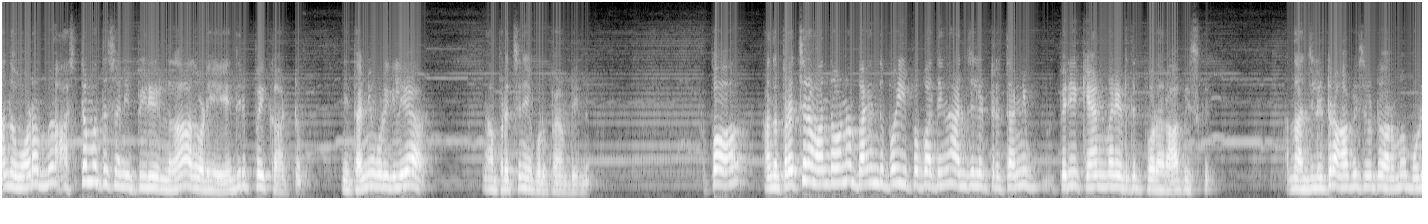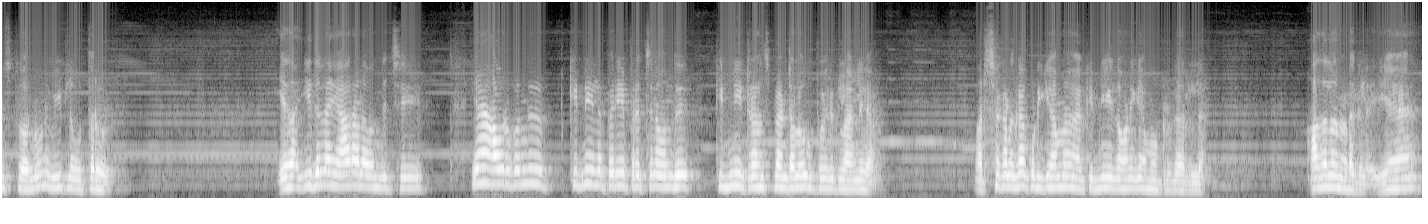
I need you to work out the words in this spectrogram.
அந்த உடம்பு அஷ்டமத்து சனி பீரியடில் தான் அதோடைய எதிர்ப்பை காட்டும். நீ தண்ணி குடிக்கலையா? நான் பிரச்சனையை கொடுப்பேன் அப்படின்னு. அப்போது அந்த பிரச்சனை வந்தவொடனே பயந்து போய் இப்போ பார்த்தீங்கன்னா அஞ்சு லிட்டர் தண்ணி பெரிய கேன் மாதிரி எடுத்துகிட்டு போகிறார் ஆஃபீஸ்க்கு அந்த அஞ்சு லிட்டர் ஆஃபீஸ் விட்டு வரும்போது முடிச்சுட்டு வரணும்னு வீட்டில் உத்தரவு. இதெல்லாம் யாரால வந்துச்சு? ஏன் அவருக்கு வந்து கிட்னியில் பெரிய பிரச்சனை வந்து கிட்னி டிரான்ஸ்பிளான்ட் அளவுக்கு போயிருக்கலாம் இல்லையா? வருஷக்கணக்காக குடிக்காமல் கிட்னியை கவனிக்காம விட்டுருக்காருல்ல. அதெல்லாம் நடக்கலை. ஏன்?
